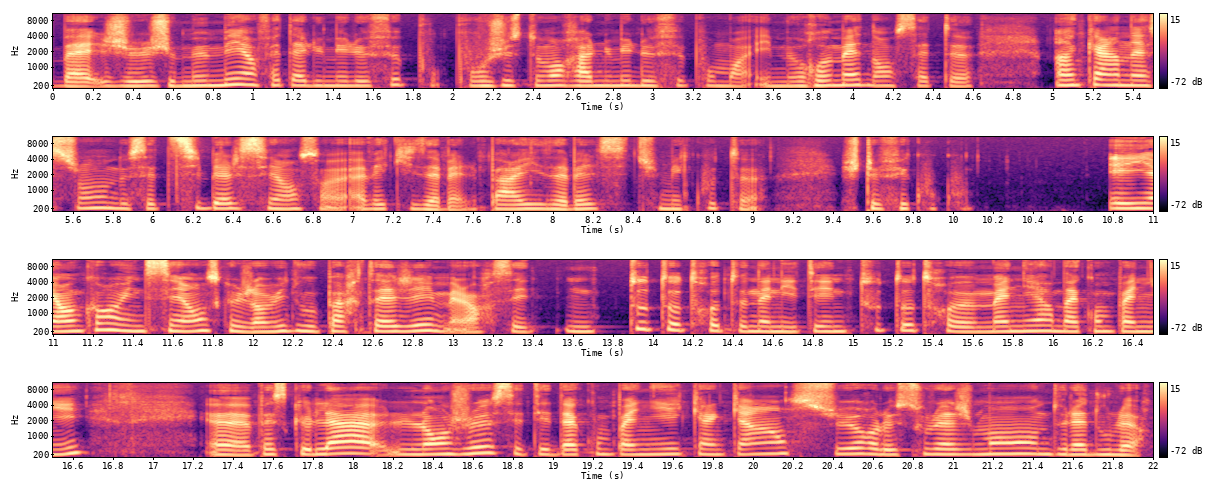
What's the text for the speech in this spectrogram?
bah, je, me mets en fait à allumer le feu pour, justement rallumer le feu pour moi et me remettre dans cette euh, incarnation de cette si belle séance euh, avec Isabelle. Pareil Isabelle, si tu m'écoutes, je te fais coucou. Et il y a encore une séance que j'ai envie de vous partager, mais alors c'est une toute autre tonalité, une toute autre manière d'accompagner. Parce que là, l'enjeu, c'était d'accompagner quelqu'un sur le soulagement de la douleur.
